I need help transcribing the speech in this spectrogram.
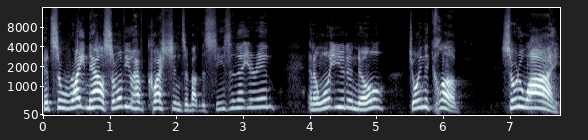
And so, right now, some of you have questions about the season that you're in. And I want you to know join the club. So do I.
